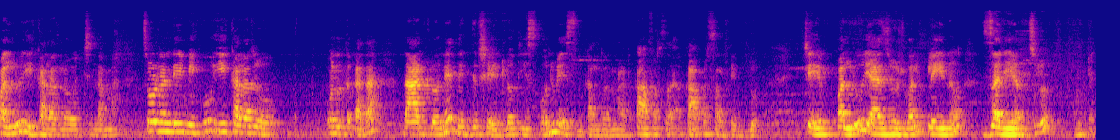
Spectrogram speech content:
పళ్ళు ఈ కలర్లో వచ్చిందమ్మా. చూడండి మీకు ఈ కలర్ ఉంది కదా? దాంట్లోనే దగ్గర షేడ్లో తీసుకొని వేసిన కలర్ అన్నమాట. Copper copper sulphate blue. చే పళ్ళు యాజ్ యూజువల్ ప్లెయిన్ జరి అంచులు ఉంటాయి.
